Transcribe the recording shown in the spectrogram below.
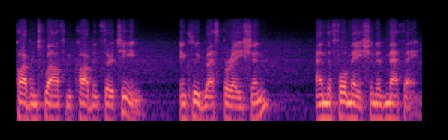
carbon-12 from carbon-13 include respiration and the formation of methane.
